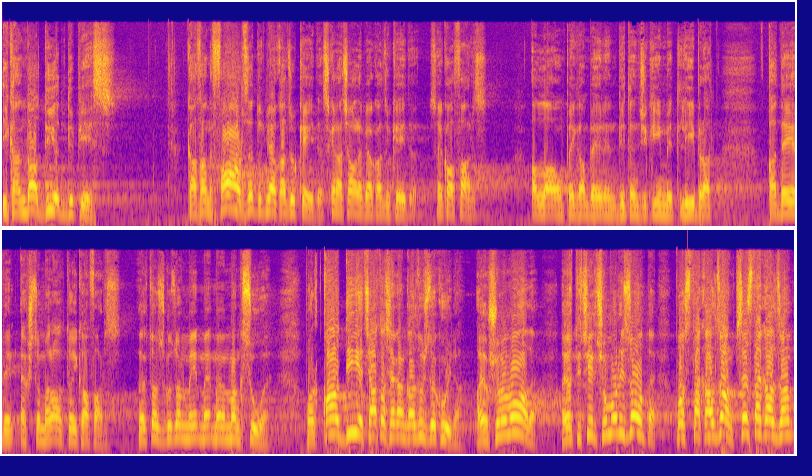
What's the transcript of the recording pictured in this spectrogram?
I kanë da dijet në dy pjesë. Ka thënë farzet duhet me ja kallzu krejtve, s'kena çare pa ja kallzu krejtve, se e ka farz. Allahun, pejgamberin, ditën e gjykimit, librat kaderin e kështu me radhë këto i ka farz. Dhe këto s'guxon me me, me mangësue. Por ka dije që ato s'e kanë kallzu çdokujna. Ajo shumë e madhe. Ajo t'i çel shumë horizonte, po s'ta kallzon. Pse s'ta kallzon?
